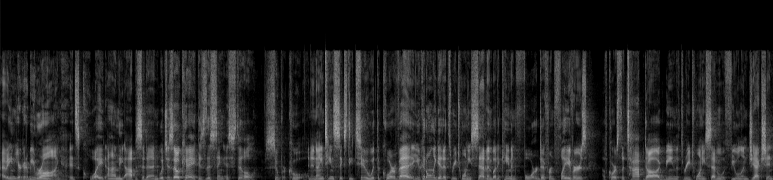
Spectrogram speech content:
I mean, you're going to be wrong. It's quite on the opposite end, which is okay, because this thing is still super cool. And in 1962, with the Corvette, you could only get a 327, but it came in four different flavors. Of course, the top dog being the 327 with fuel injection,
